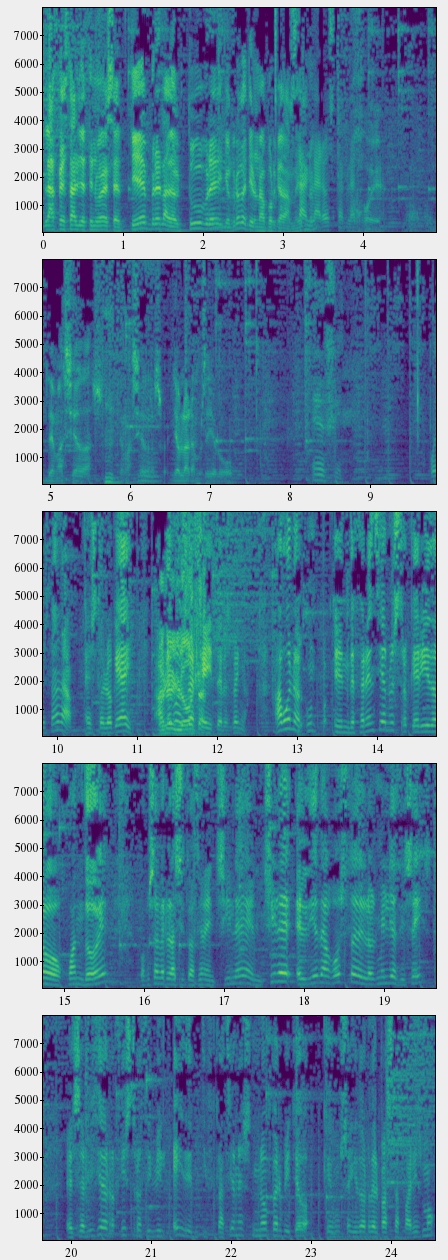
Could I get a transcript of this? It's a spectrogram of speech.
la fiesta del 19 de septiembre, la de octubre, yo creo que tiene una por cada mes. Está ¿no? claro, está claro. Joder, demasiadas, demasiadas. Ya hablaremos de ello luego. En fin. Pues nada, esto es lo que hay. Bueno, Hablemos luego de haters, venga. Ah, bueno, un- en deferencia a nuestro querido Juan Doe, vamos a ver la situación en Chile. En Chile, el 10 de agosto de 2016, el Servicio de Registro Civil e Identificaciones no permitió que un seguidor del pastafarismo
